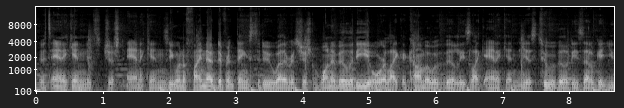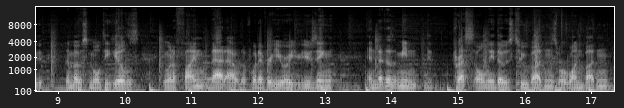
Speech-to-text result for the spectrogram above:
If it's Anakin, it's just Anakin. So you want to find out different things to do, whether it's just one ability or like a combo of abilities like Anakin. He has two abilities that'll get you the most multi-kills. You want to find that out of whatever hero you're using. And that doesn't mean press only those two buttons or one button.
